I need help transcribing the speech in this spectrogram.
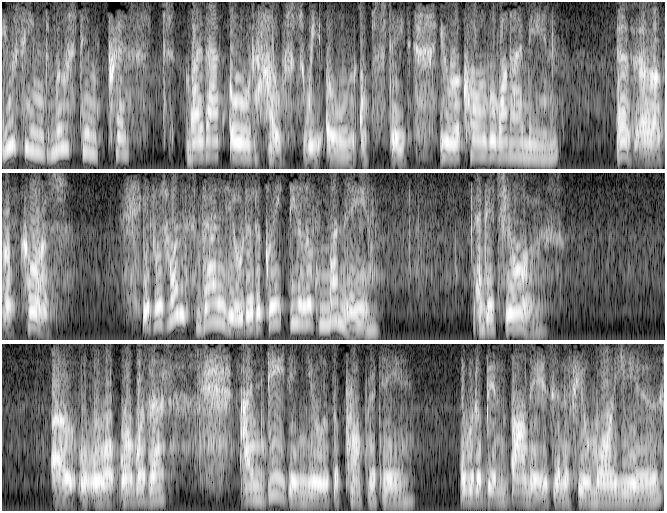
you seemed most impressed by that old house we own upstate. You recall the one I mean? Yes, uh, of course. It was once valued at a great deal of money. And it's yours. Uh, what was that? I'm deeding you the property. It would have been Bonnie's in a few more years.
